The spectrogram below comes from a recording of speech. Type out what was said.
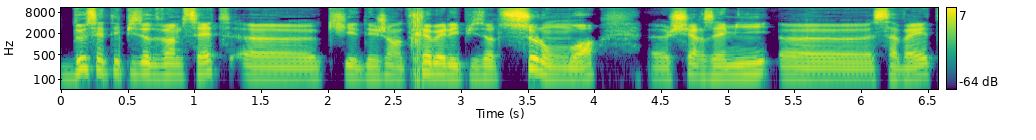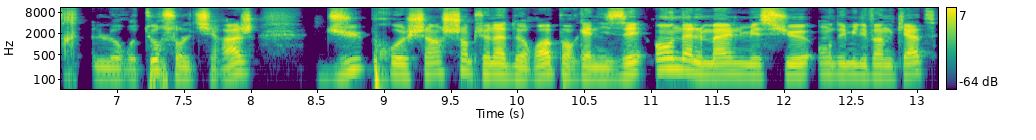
de cet épisode 27, qui est déjà un très bel épisode selon moi. chers amis, ça va être le retour sur le tirage du prochain championnat d'Europe organisé en Allemagne, messieurs, en 2024.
